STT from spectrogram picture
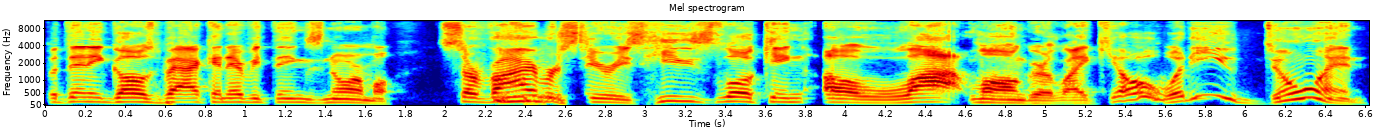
but then he goes back and everything's normal. Survivor Series, he's looking a lot longer. Like, yo, what are you doing?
